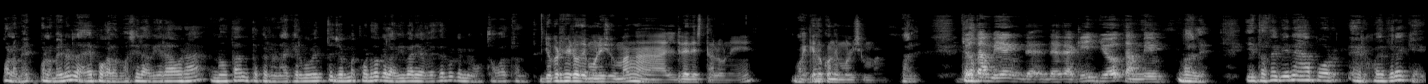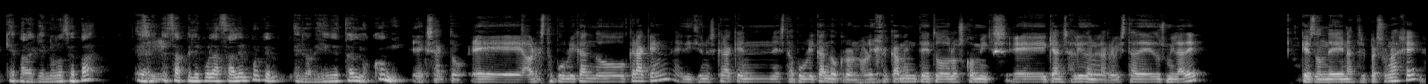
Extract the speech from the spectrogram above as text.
Por lo, me- por lo menos en la época, a lo mejor si la viera ahora, no tanto, pero en aquel momento yo me acuerdo que la vi varias veces porque me gustó bastante. Yo prefiero Demolition Man al de Stallone, ¿eh? Me quedo con Demolition Man. Yo también, de- desde aquí, yo también. Vale. Y entonces vienes a por El Juez Dredd, que, que para quien no lo sepa, Sí. esas películas salen porque el origen está en los cómics. Exacto. Eh, ahora está publicando Kraken, Ediciones Kraken está publicando cronológicamente todos los cómics eh, que han salido en la revista de 2000 AD, que es donde nace el personaje.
